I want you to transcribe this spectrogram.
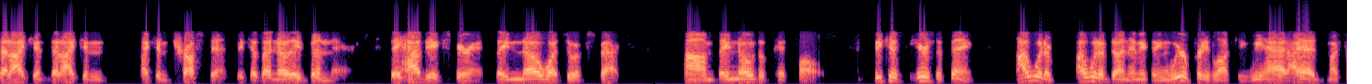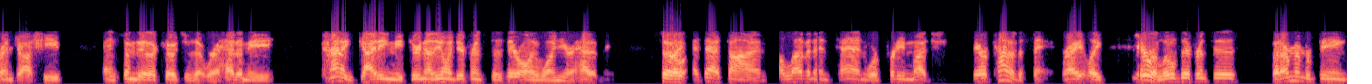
that I can that I can I can trust in because I know they've been there. They have the experience. They know what to expect. Um, they know the pitfalls. Because here's the thing, I would have I would have done anything. We were pretty lucky. We had I had my friend Josh Heap and some of the other coaches that were ahead of me, kind of guiding me through. Now the only difference is they were only one year ahead of me. So right. at that time, 11 and 10 were pretty much they were kind of the same, right? Like there were little differences, but I remember being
